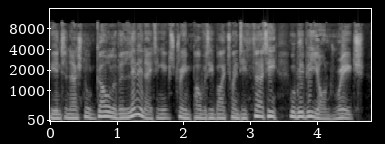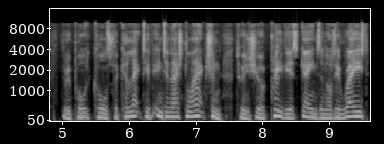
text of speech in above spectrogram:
the international goal of eliminating extreme poverty by 2030 will be beyond reach. The report calls for collective international action to ensure previous gains are not erased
